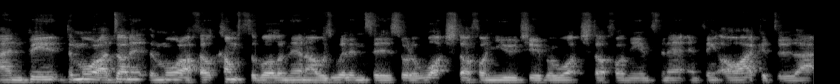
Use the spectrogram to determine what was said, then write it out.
and be the more I'd done it, the more I felt comfortable, and then I was willing to sort of watch stuff on YouTube or watch stuff on the internet and think, oh, I could do that,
